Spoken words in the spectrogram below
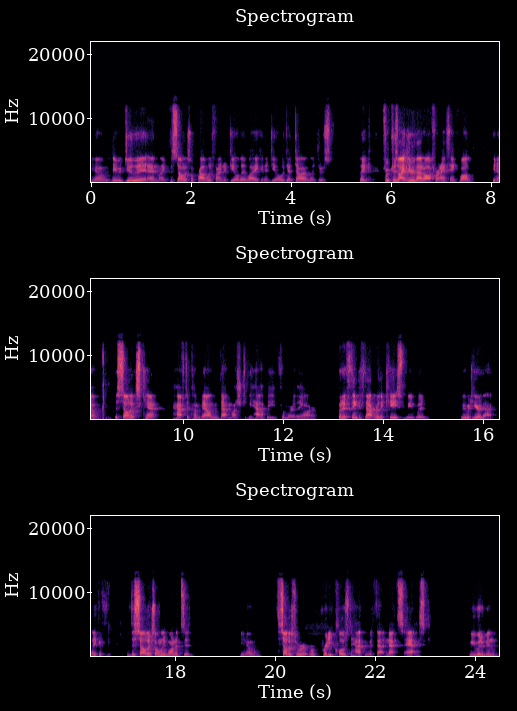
you know, they would do it. And like the Celtics will probably find a deal they like and a deal will get done. Like there's like, for, cause I hear that offer and I think, well, you know, the Celtics can't have to come down that much to be happy from where they are. But if think if that were the case, we would, we would hear that. Like if, if the Celtics only wanted to you know, Celtics were, were pretty close to happy with that Nets ask. We would have been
